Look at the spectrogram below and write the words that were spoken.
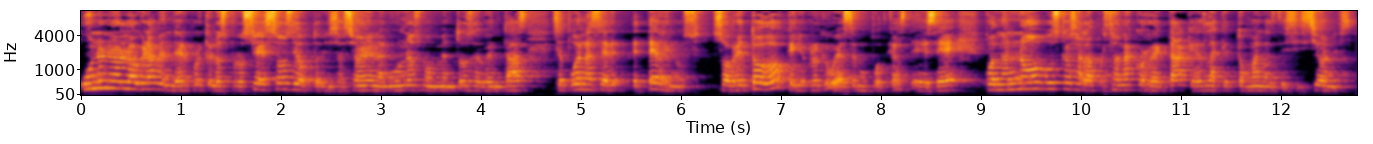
uno no logra vender porque los procesos de autorización en algunos momentos de ventas se pueden hacer eternos. Sobre todo, que yo creo que voy a hacer un podcast de ese, cuando no buscas a la persona correcta, que es la que toma las decisiones.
